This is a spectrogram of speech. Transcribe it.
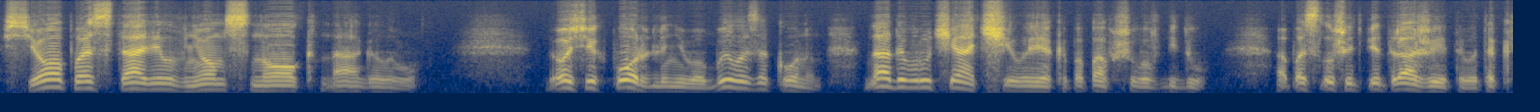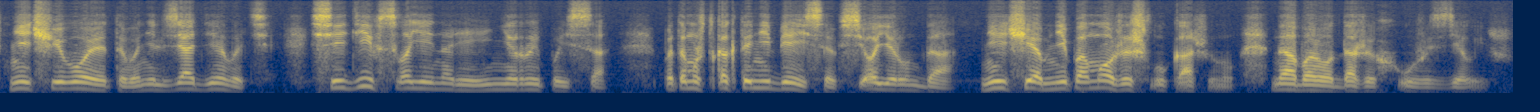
все поставил в нем с ног на голову. До сих пор для него было законом. Надо вручать человека, попавшего в беду. А послушать Петра Житова, так ничего этого нельзя делать. Сиди в своей норе и не рыпайся, потому что как ты не бейся, все ерунда. Ничем не поможешь Лукашину, наоборот, даже хуже сделаешь.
